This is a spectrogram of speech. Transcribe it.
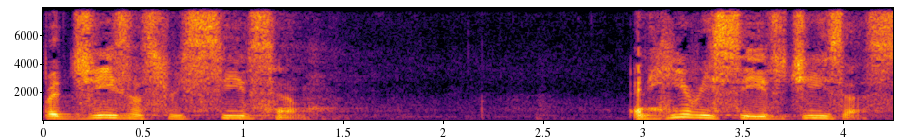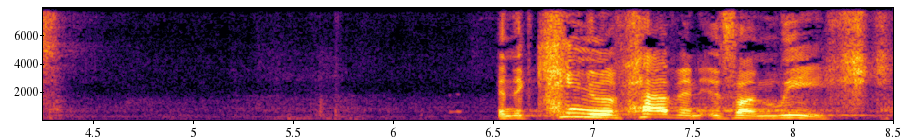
but Jesus receives him. And he receives Jesus. And the kingdom of heaven is unleashed.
